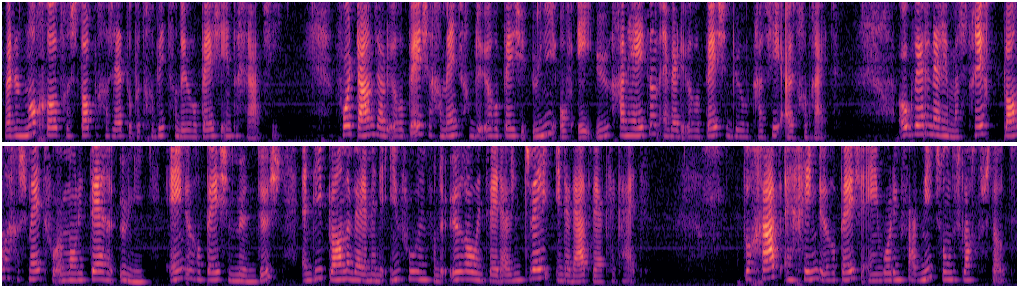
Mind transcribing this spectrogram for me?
werden nog grotere stappen gezet op het gebied van de Europese integratie. Voortaan zou de Europese gemeenschap de Europese Unie of EU gaan heten en werd de Europese bureaucratie uitgebreid. Ook werden er in Maastricht plannen gesmeed voor een monetaire unie, één Europese munt dus, en die plannen werden met de invoering van de euro in 2002 inderdaad werkelijkheid. Toch gaat en ging de Europese eenwording vaak niet zonder slag of stoot.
